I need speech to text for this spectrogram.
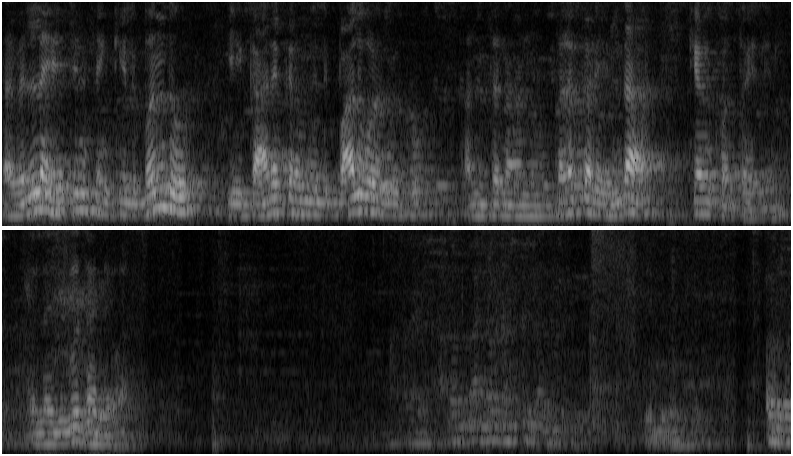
ತಾವೆಲ್ಲ ಹೆಚ್ಚಿನ ಸಂಖ್ಯೆಯಲ್ಲಿ ಬಂದು ಈ ಕಾರ್ಯಕ್ರಮದಲ್ಲಿ ಪಾಲ್ಗೊಳ್ಳಬೇಕು ಅಂತ ನಾನು ಕಳಕಳಿಯಿಂದ ಕೇಳ್ಕೊಳ್ತಾ ಇದ್ದೀನಿ. ಎಲ್ಲರಿಗೂ ಧನ್ಯವಾದ. ಅವರು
